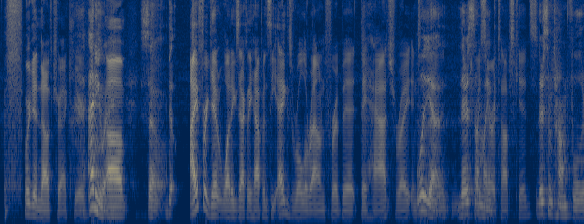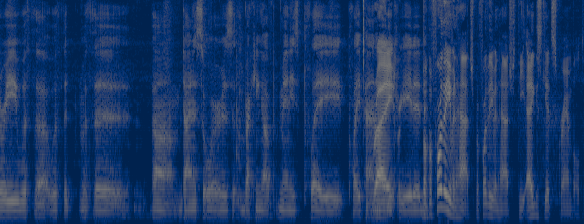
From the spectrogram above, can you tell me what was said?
we're getting off track here. Anyway, Um, so the- I forget what exactly happens. The eggs roll around for a bit. They hatch right into well, the yeah, there's some like kids. there's some tomfoolery with the with the with the um, dinosaurs wrecking up Manny's play playpen Right. created. But before they even hatch, before they even hatch, the eggs get scrambled.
